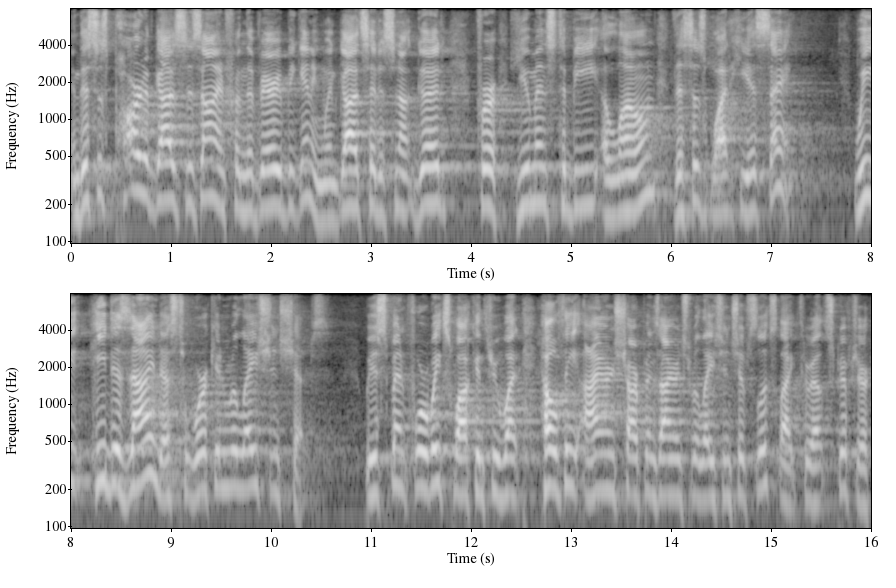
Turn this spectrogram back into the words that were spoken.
And this is part of God's design from the very beginning. When God said it's not good for humans to be alone, this is what He is saying. We, he designed us to work in relationships. We just spent four weeks walking through what healthy iron sharpens irons relationships looks like throughout Scripture.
